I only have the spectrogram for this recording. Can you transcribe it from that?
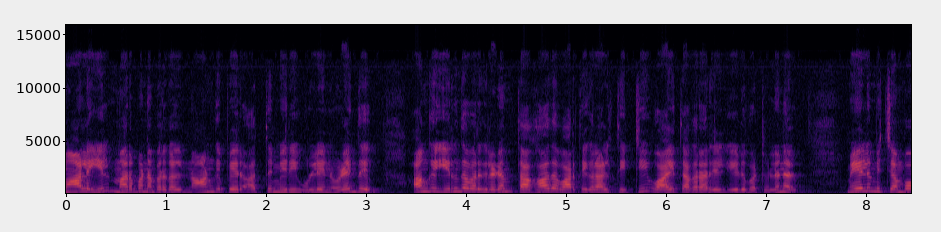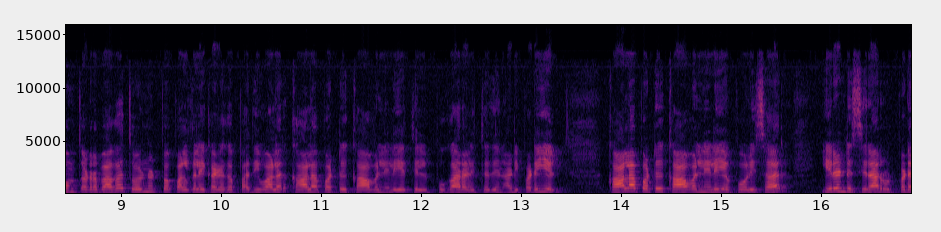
மாலையில் மர்ம நபர்கள் நான்கு பேர் அத்துமீறி உள்ளே நுழைந்து அங்கு இருந்தவர்களிடம் தகாத வார்த்தைகளால் திட்டி வாய் தகராறில் ஈடுபட்டுள்ளனர். மேலும் இச்சம்பவம் தொடர்பாக தொழில்நுட்ப பல்கலைக்கழக பதிவாளர் காலாப்பட்டு காவல் நிலையத்தில் புகார் அளித்ததின் அடிப்படையில் காலாப்பட்டு காவல் நிலைய போலீசார் இரண்டு சிறார் உட்பட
